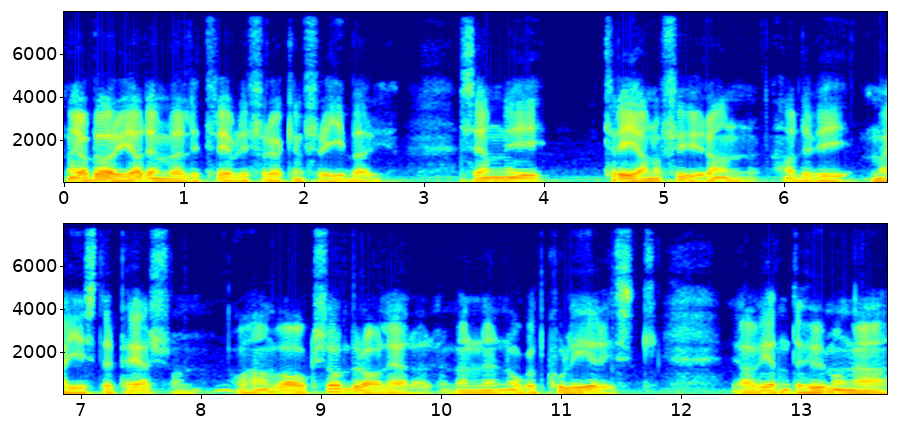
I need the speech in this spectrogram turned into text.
när jag började en väldigt trevlig fröken Friberg. Sen i trean och fyran hade vi magister Persson och han var också bra lärare men något kolerisk. Jag vet inte hur många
